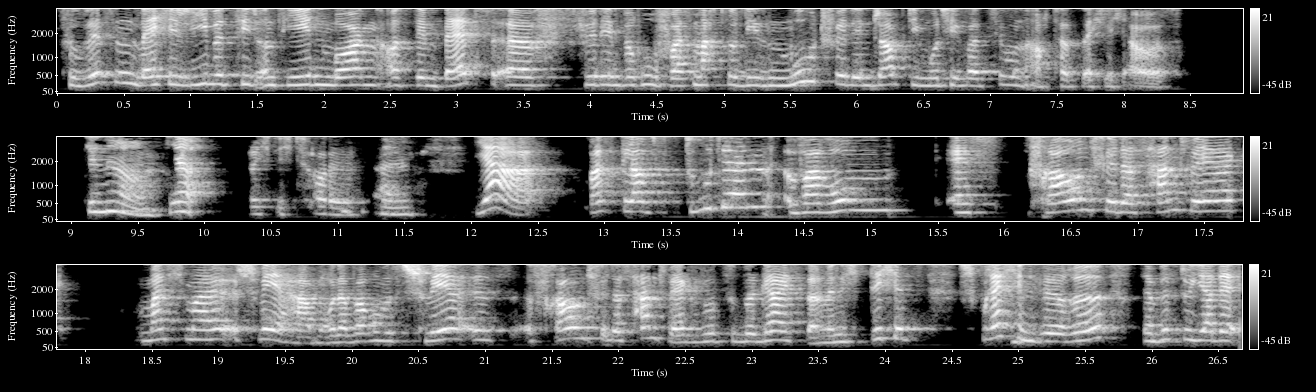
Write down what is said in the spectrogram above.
Zu wissen, welche Liebe zieht uns jeden Morgen aus dem Bett äh, für den Beruf? Was macht so diesen Mut für den Job, die Motivation auch tatsächlich aus? Genau, ja. Richtig toll. Ja, was glaubst du denn, warum es Frauen für das Handwerk manchmal schwer haben oder warum es schwer ist, Frauen für das Handwerk so zu begeistern. Wenn ich dich jetzt sprechen höre, dann bist du ja der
